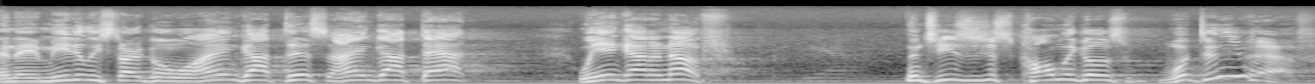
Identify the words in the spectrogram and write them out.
And they immediately start going, Well, I ain't got this, I ain't got that. We ain't got enough. Then Jesus just calmly goes, What do you have?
